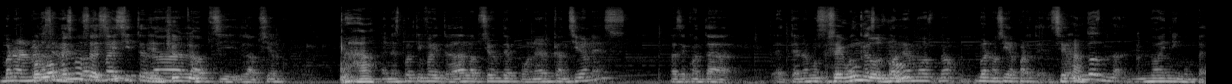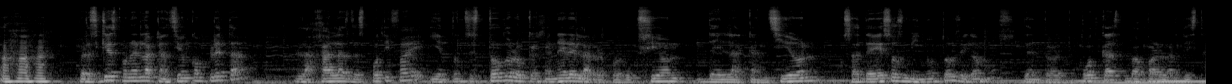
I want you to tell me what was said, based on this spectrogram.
Bueno, al por menos lo en menos Spotify así sí te da la, opci- la opción. Ajá. En Spotify te da la opción de poner canciones. Haz de cuenta, eh, tenemos este Segundos, podcast, ¿no? ponemos, no, bueno, sí, aparte, segundos no, no hay ningún pedo. Ajá, ajá. Pero si quieres poner la canción completa, la jalas de Spotify y entonces todo lo que genere la reproducción de la canción, o sea, de esos minutos, digamos, dentro de tu podcast, va para el artista.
